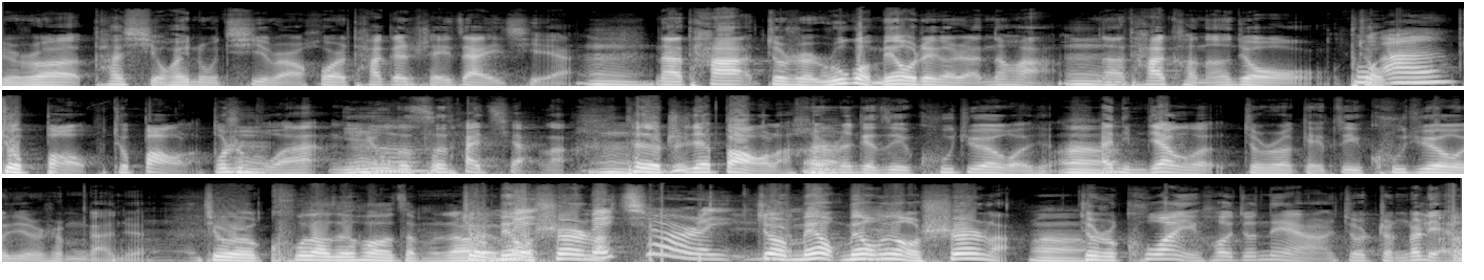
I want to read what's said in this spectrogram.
比比如说他喜欢一种气味儿，或者他跟谁在一起，嗯。那他就是如果没有这个人的话，嗯。那他可能就就不安，就爆就爆了，不是嗯。不安，你用的词太浅了，嗯，他就直接爆了，恨不得给自己哭撅过去。嗯。哎，你们见过就是给自己哭撅过去是什么感觉？就是哭到最后怎么着？就没有声儿了。没气儿了，就是没有没有没有声儿了。嗯，就是哭完以后就那样，就是整个脸是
